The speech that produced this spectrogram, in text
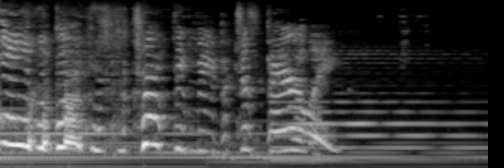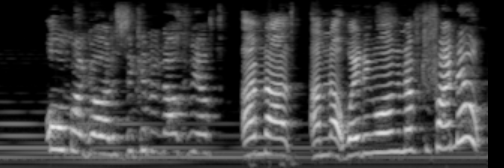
Oh, the bike is protecting me, but just barely. Oh my god, is it gonna knock me off? I'm not. I'm not waiting long enough to find out.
